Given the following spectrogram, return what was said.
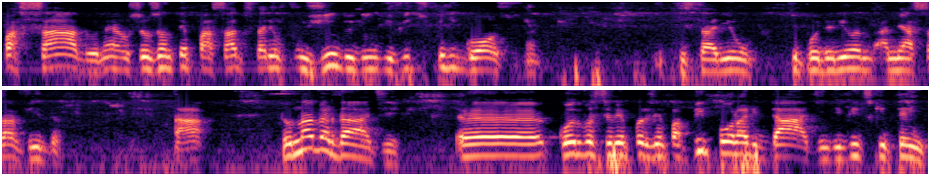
passado, né, os seus antepassados estariam fugindo de indivíduos perigosos, né, que estariam, que poderiam ameaçar a vida, tá? Então, na verdade, é, quando você vê, por exemplo, a bipolaridade, indivíduos que têm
